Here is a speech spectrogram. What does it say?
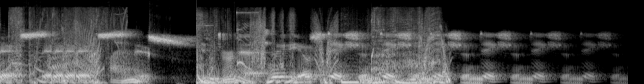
This, this, Internet radio station, station, station, station, station, station.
